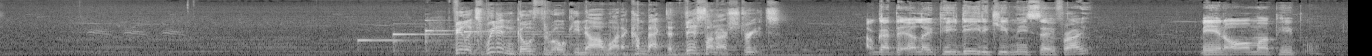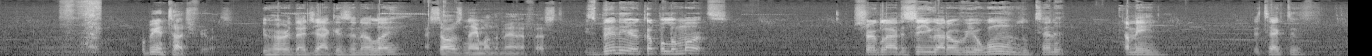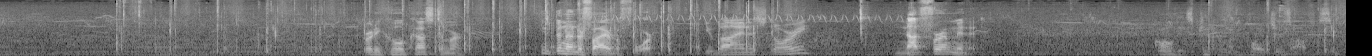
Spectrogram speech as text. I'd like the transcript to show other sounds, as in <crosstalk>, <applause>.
Felix, we didn't go through Okinawa to come back to this on our streets. I've got the LAPD to keep me safe, right? Me and all my people. We'll be in touch, Felix. You heard that Jack is in LA? I saw his name on the manifest. He's been here a couple of months. Sure glad to see you got over your wound, Lieutenant. I mean, Detective. Pretty cool customer. He's been under fire before. You buying a story? Not for a minute. All these people in Vulture's offices.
